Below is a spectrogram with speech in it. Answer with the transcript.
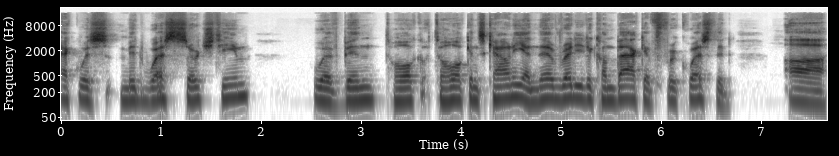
Equus Midwest search team who have been to, Haw- to Hawkins County and they're ready to come back if requested. Uh,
